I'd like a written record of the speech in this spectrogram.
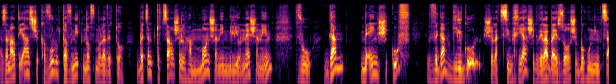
אז אמרתי אז שכבול הוא תבנית נוף מולדתו. הוא בעצם תוצר של המון שנים, מיליוני שנים, והוא גם מעין שיקוף וגם גלגול של הצמחייה שגדלה באזור שבו הוא נמצא.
